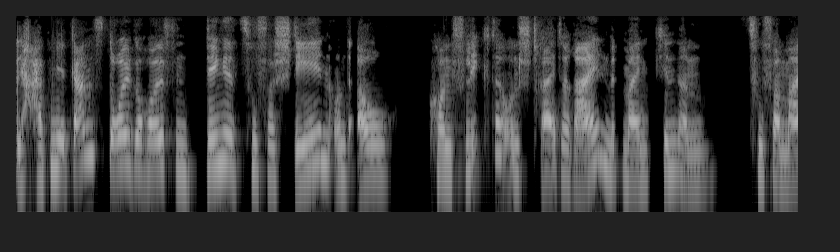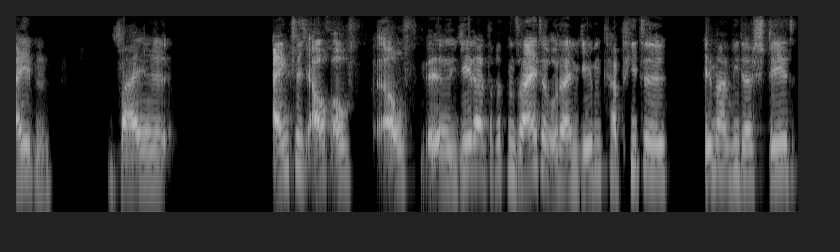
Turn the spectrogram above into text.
hat mir ganz doll geholfen, Dinge zu verstehen und auch Konflikte und Streitereien mit meinen Kindern zu vermeiden, weil eigentlich auch auf, auf äh, jeder dritten Seite oder in jedem Kapitel immer wieder steht,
